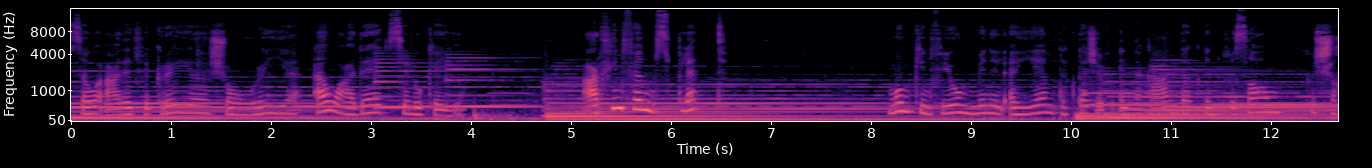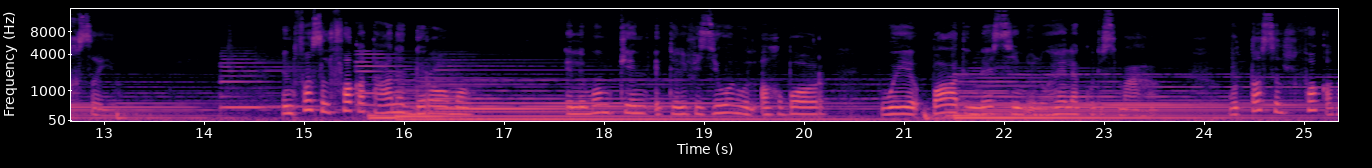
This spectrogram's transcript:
سواء عادات فكرية شعورية أو عادات سلوكية. عارفين فيلم سبلت ممكن في يوم من الأيام تكتشف إنك عندك انفصام في الشخصية. انفصل فقط عن الدراما. اللي ممكن التلفزيون والأخبار وبعض الناس ينقلوها لك وتسمعها. واتصل فقط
